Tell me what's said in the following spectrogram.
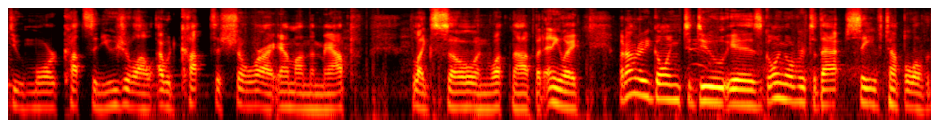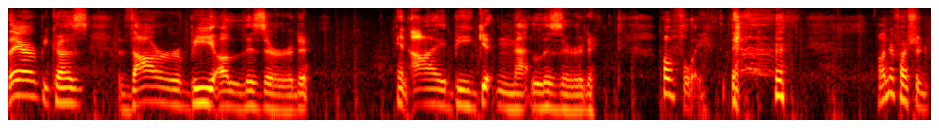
do more cuts than usual, I'll, I would cut to show where I am on the map, like so and whatnot. But anyway, what I'm going to be going to do is going over to that save temple over there, because there be a lizard. And I be getting that lizard. Hopefully. I wonder if I should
